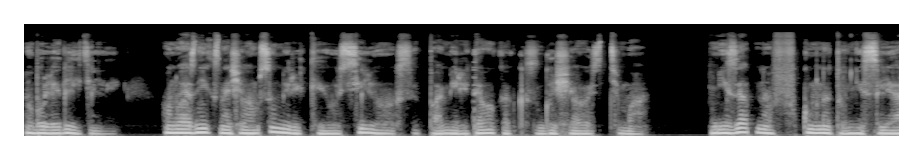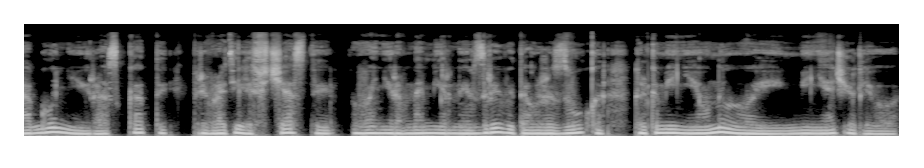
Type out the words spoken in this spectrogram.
но более длительный. Он возник с началом сумерек и усиливался по мере того, как сгущалась тьма. Внезапно в комнату внесли огонь, и раскаты превратились в частые, в неравномерные взрывы того же звука, только менее унылого и менее отчетливого.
